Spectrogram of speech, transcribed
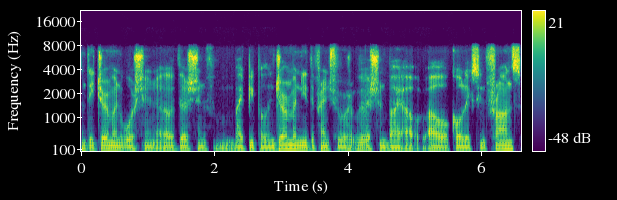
The German version uh, version by people in Germany, the French version by our, our colleagues in France,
